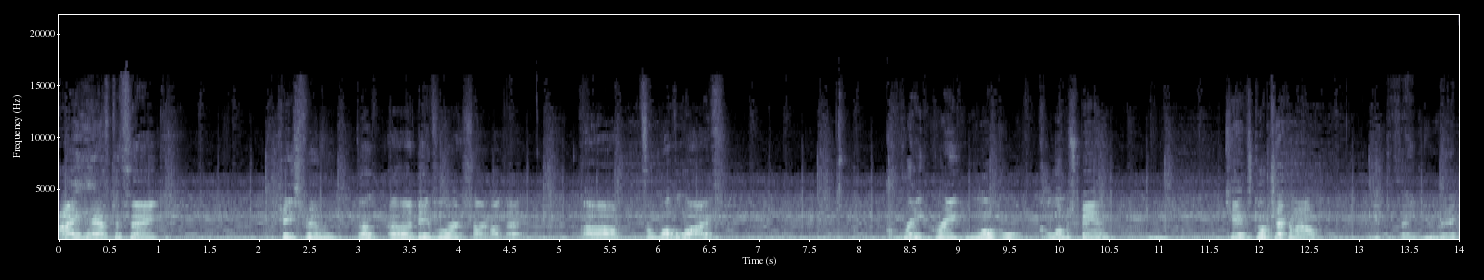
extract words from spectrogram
I have to thank Chase Finley, Doug, uh, Dave Lord, sorry about that, uh, from Love Alive. Great, great local Columbus band. Kids, go check them out. Thank you, Rick.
